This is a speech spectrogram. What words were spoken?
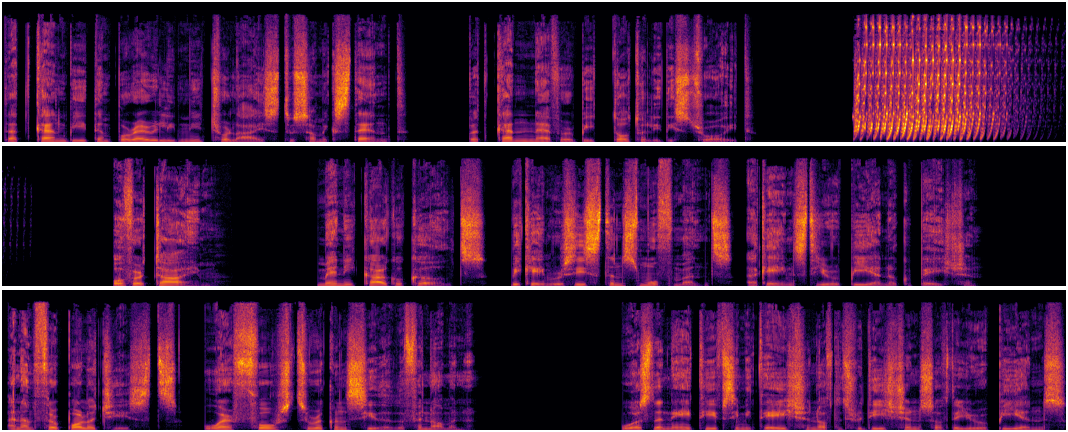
that can be temporarily neutralized to some extent, but can never be totally destroyed. Over time, many cargo cults became resistance movements against European occupation, and anthropologists were forced to reconsider the phenomenon. Was the natives' imitation of the traditions of the Europeans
